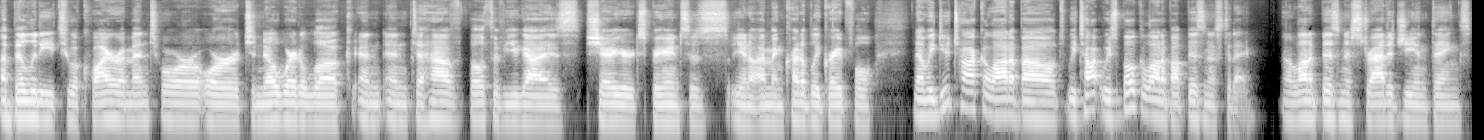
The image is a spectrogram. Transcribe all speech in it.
ability to acquire a mentor or to know where to look and and to have both of you guys share your experiences you know i'm incredibly grateful. Now we do talk a lot about we talk we spoke a lot about business today a lot of business strategy and things.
